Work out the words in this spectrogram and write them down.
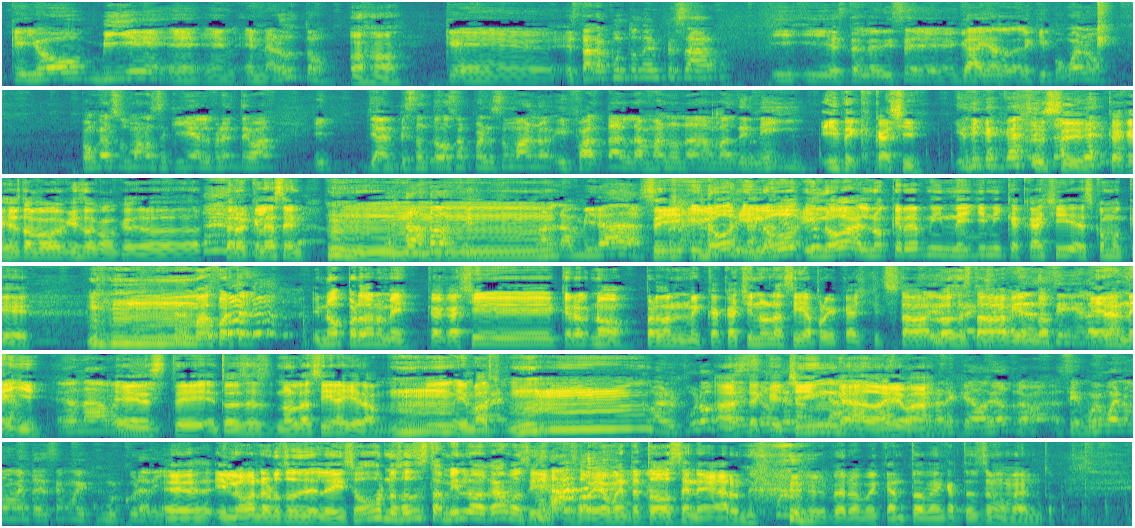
que yo vi en, en- en Naruto. Ajá. Que están a punto de empezar y, y este le dice Gai al, al equipo, bueno, pongan sus manos aquí al frente, va. Y ya empiezan todos a poner su mano y falta la mano nada más de Neji Y de Kakashi. y de Kakashi. Sí, también. Kakashi tampoco quiso como que... uh, pero que le hacen... "Mm". Con la mirada. Sí, y luego, y luego, y luego al no querer ni Neji ni Kakashi es como que mm, más fuerte. Y no, perdóname, Kakashi creo no, perdónenme, Kakashi no lo hacía porque Kakashi estaba, Sí, los estaba viendo. sí, era. Neji. Era nada más. Este, entonces no lo hacía y era mm, y más Con mm, Con el puro hasta que de la chingado mirada, ahí hasta va. que no le quedó de otra, ¿va? Sí, muy buen momento ese, muy, muy curadillo. Eh, y luego Naruto le dice, oh, nosotros también lo hagamos. Y pues obviamente todos se negaron. Pero me encantó, me encantó ese momento.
